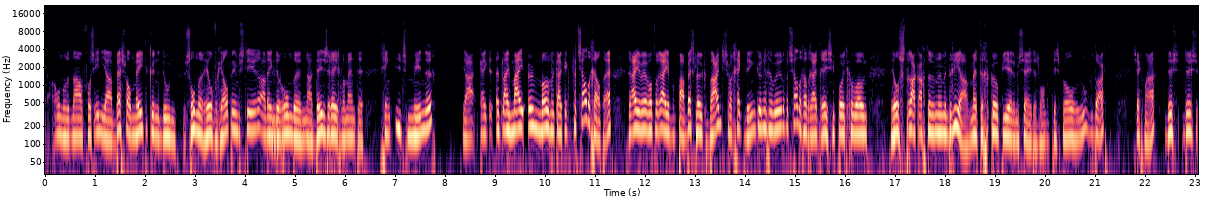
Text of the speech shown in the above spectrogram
eh, onder de naam Force India, best wel mee te kunnen doen zonder heel veel geld te investeren. Alleen de Mhm. ronde naar deze reglementen ging iets minder. Ja, kijk, het lijkt mij een mogelijkheid. Kijk, voor hetzelfde geld, hè. Rijden we, want we rijden op een paar best leuke baantjes waar gekke dingen kunnen gebeuren. Voor hetzelfde geld rijdt Racing Point gewoon heel strak achter de nummer 3 aan. Met de gekopieerde Mercedes. Want het is wel heel verdacht, zeg maar. Dus, dus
